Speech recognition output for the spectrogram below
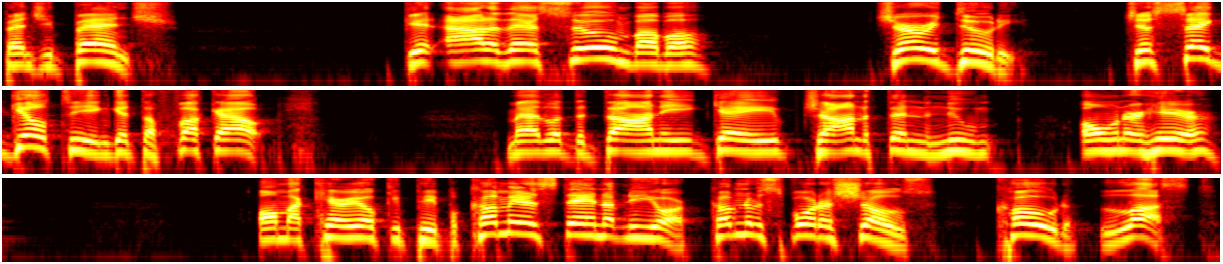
Benji Bench. Get out of there soon, Bubba. Jury duty. Just say guilty and get the fuck out. Mad love to Donnie, Gabe, Jonathan, the new owner here. All my karaoke people, come here to stand up New York. Come to the supporter shows. Code Lust.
